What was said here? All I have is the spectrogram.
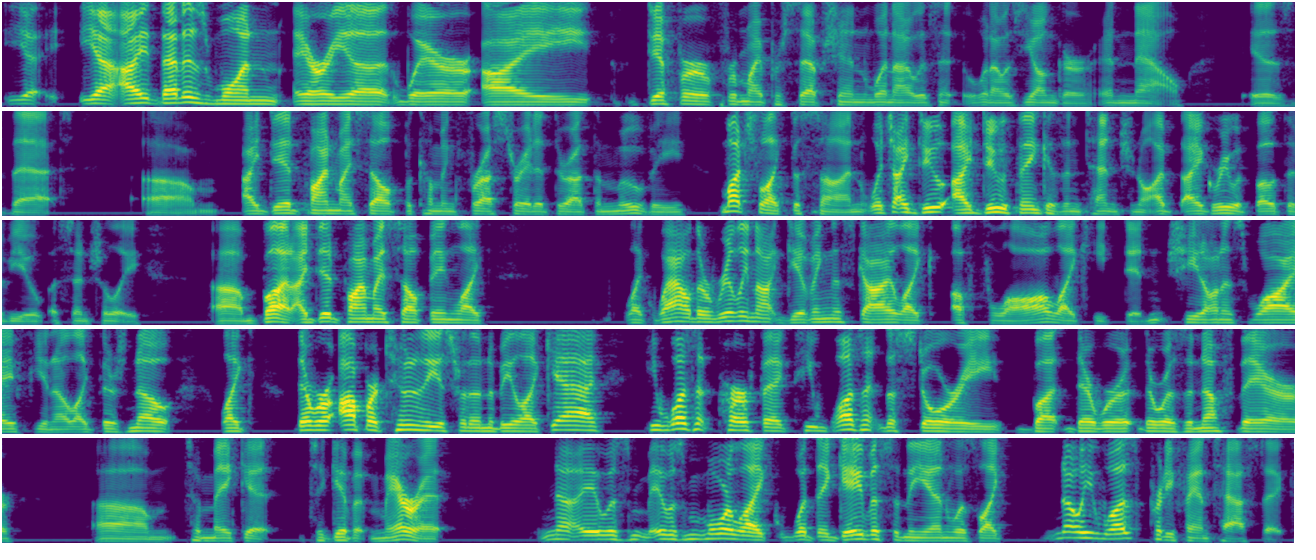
Yeah, yeah, I that is one area where I differ from my perception when I was when I was younger and now is that um, I did find myself becoming frustrated throughout the movie, much like the son, which I do I do think is intentional. I, I agree with both of you essentially, um, but I did find myself being like, like wow, they're really not giving this guy like a flaw, like he didn't cheat on his wife, you know, like there's no like there were opportunities for them to be like, yeah, he wasn't perfect, he wasn't the story, but there were there was enough there um, to make it to give it merit. No, it was it was more like what they gave us in the end was like, no, he was pretty fantastic,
